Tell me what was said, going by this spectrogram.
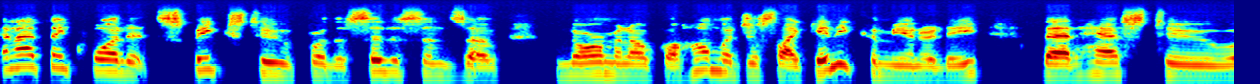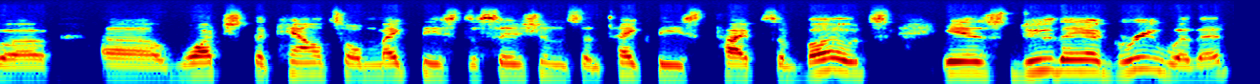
And I think what it speaks to for the citizens of Norman, Oklahoma, just like any community that has to uh, uh, watch the council make these decisions and take these types of votes, is do they agree with it?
